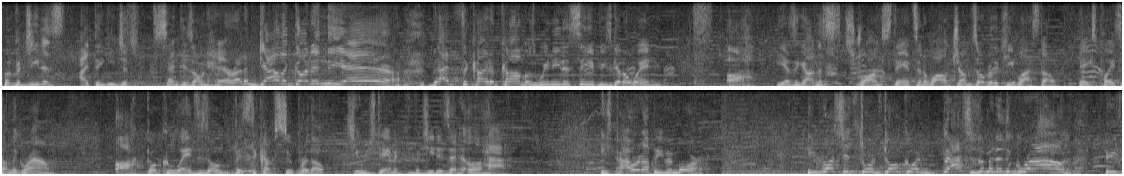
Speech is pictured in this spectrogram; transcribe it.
But Vegeta's, I think he just sent his own hair at him. Galick gun in the air. That's the kind of combos we need to see if he's gonna win. Oh, he hasn't gotten a strong stance in a while. Jumps over the Ki Blast though. Takes place on the ground. Oh, Goku lands his own fisticuff super though. Huge damage. Vegeta's at little half. He's powered up even more. He rushes towards Goku and bashes him into the ground. He's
